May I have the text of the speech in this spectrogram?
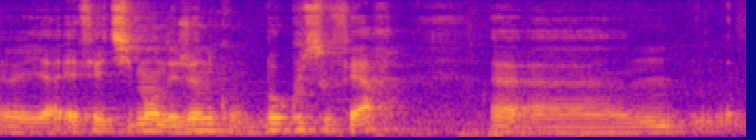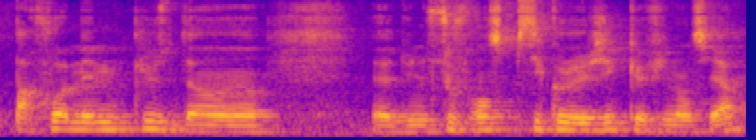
Il y a effectivement des jeunes qui ont beaucoup souffert. parfois même plus d'une souffrance psychologique que financière,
